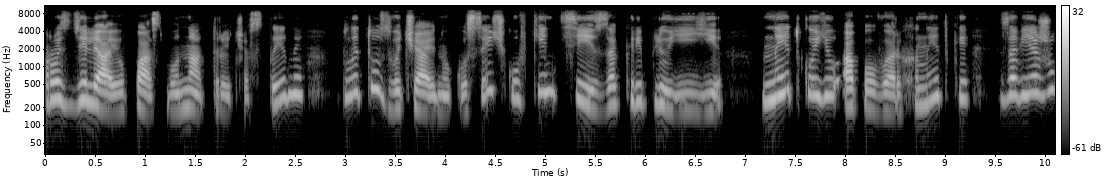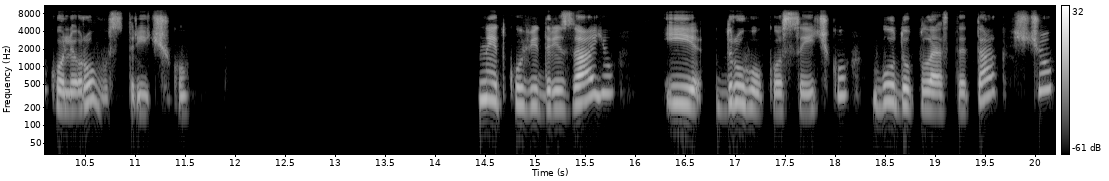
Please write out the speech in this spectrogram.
Розділяю пасмо на три частини, плету звичайну косичку, в кінці закріплю її ниткою, а поверх нитки зав'яжу кольорову стрічку. Нитку відрізаю і другу косичку буду плести так, щоб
